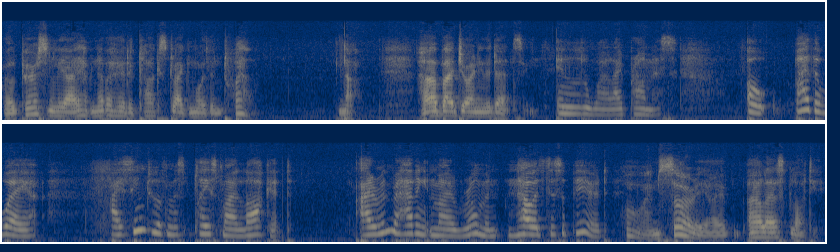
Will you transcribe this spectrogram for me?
Well, personally, I have never heard a clock strike more than 12. Now, how about joining the dancing? In a little while, I promise. Oh, by the way, I seem to have misplaced my locket. I remember having it in my room, and now it's disappeared. Oh, I'm sorry. I, I'll ask Lottie.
